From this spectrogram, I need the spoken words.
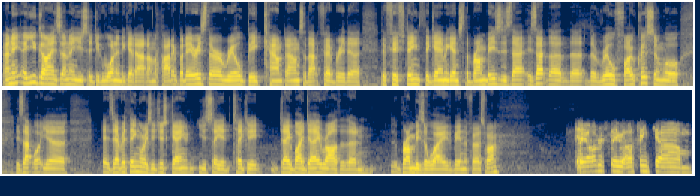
And are you guys? I know you said you wanted to get out on the paddock, but is there a real big countdown to that February the the fifteenth, the game against the Brumbies? Is that is that the, the, the real focus? And will is that what you're is everything, or is it just game? You say you're taking it day by day rather than the Brumbies away being the first one. Yeah, honestly, I think um,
